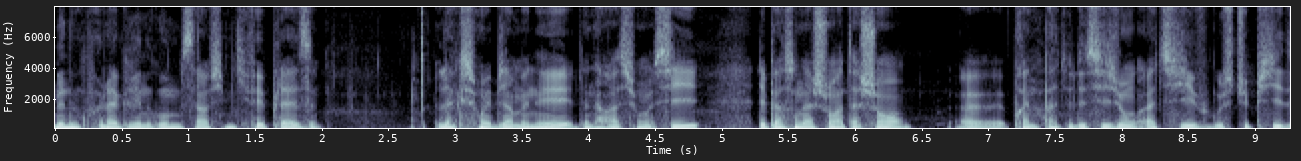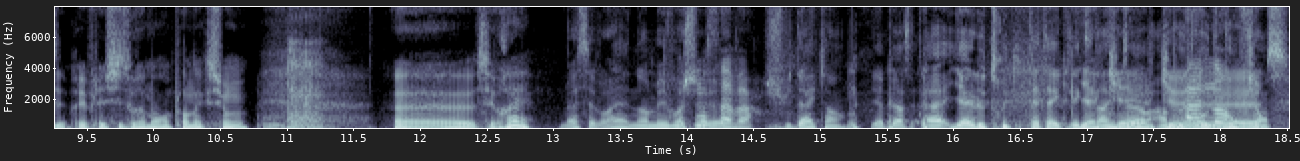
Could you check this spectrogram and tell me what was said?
Mais donc voilà, Green Room, c'est un film qui fait plaisir. L'action est bien menée, la narration aussi. Les personnages sont attachants, euh, prennent pas de décisions hâtives ou stupides, réfléchissent vraiment en plan d'action. Euh, c'est vrai. Ouais, c'est vrai. Non, mais moi, je, Franchement, ça va. je suis dac. hein. Il y, a pers- ah, il y a le truc peut-être avec Il y a l'extincteur, un peu quelques- trop Ah, de confiance.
